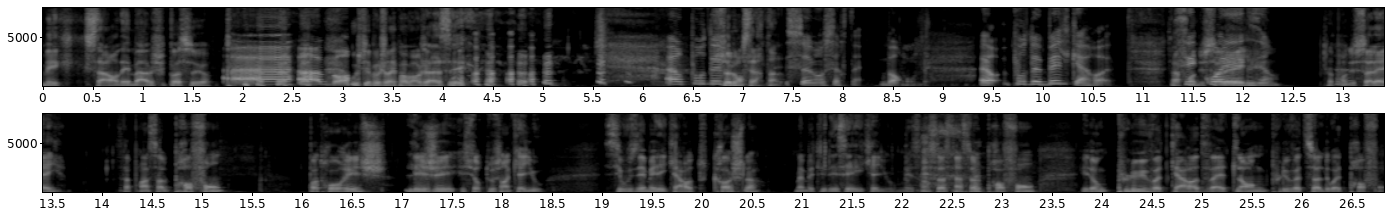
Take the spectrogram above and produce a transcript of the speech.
mais ça rend aimable, je suis pas sûr. Ah, ah, bon. Ou c'est pas que j'en ai pas mangé assez, Alors, pour de... selon certains. Selon certains. Bon. Alors, pour de belles carottes, c'est quoi l'exemple? Ça Hein? prend du soleil, ça prend un sol profond, pas trop riche, léger et surtout sans cailloux. Si vous aimez les carottes toutes croches, là, ben mettez laissez les cailloux. Mais sans ça, c'est un sol profond. Et donc, plus votre carotte va être longue, plus votre sol doit être profond.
